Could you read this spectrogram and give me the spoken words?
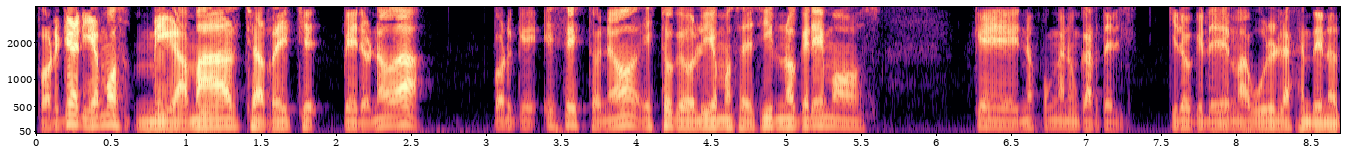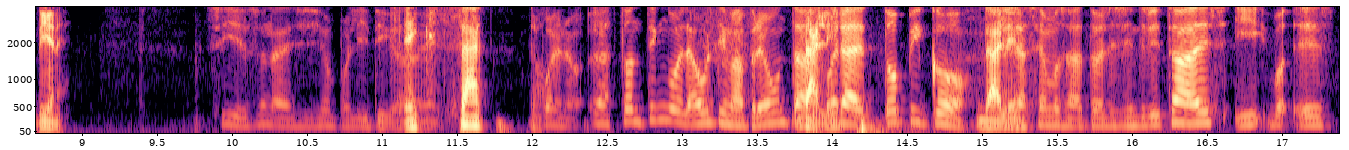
Porque haríamos mega marcha, reche, pero no da. Porque es esto, ¿no? Esto que volvíamos a decir, no queremos que nos pongan un cartel. Quiero que le den laburo a la gente que no tiene. Sí, es una decisión política. también. Exacto. Bueno, Gastón, tengo la última pregunta Dale. fuera de tópico Dale. que le hacemos a todos los entrevistados. Y es-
